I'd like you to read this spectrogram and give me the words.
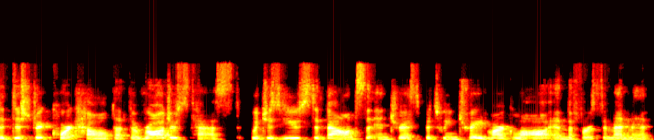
the district court held that the Rogers test, which is used to balance the interest between trademark law and the First Amendment,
